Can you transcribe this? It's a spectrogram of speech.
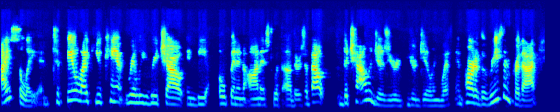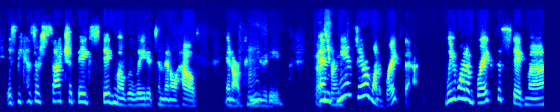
isolated, to feel like you can't really reach out and be open and honest with others about the challenges you're, you're dealing with. And part of the reason for that is because there's such a big stigma related to mental health in our mm-hmm. community. That's and right. me and Sarah want to break that we want to break the stigma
